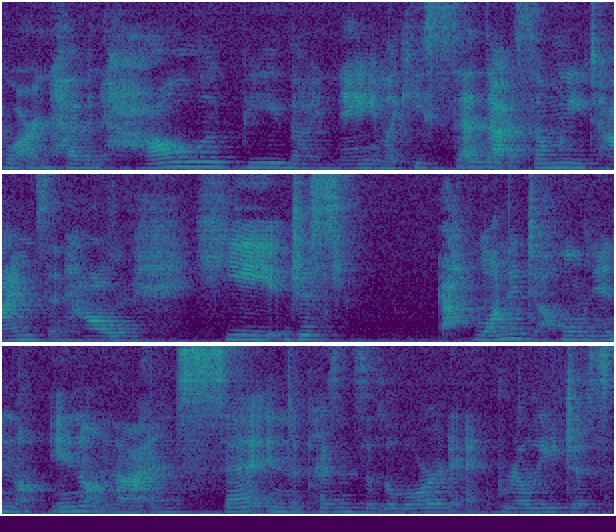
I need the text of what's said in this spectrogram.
who art in heaven, hallowed be thy name. Like he said that so many times and how he just wanted to hone in in on that and sit in the presence of the Lord and really just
